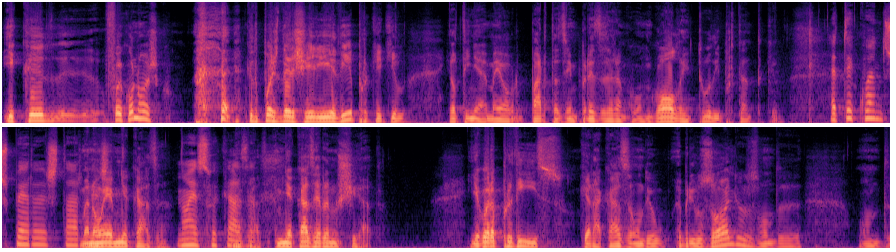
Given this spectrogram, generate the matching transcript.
e que eh, foi connosco. que depois deixaria de ir, porque aquilo ele tinha a maior parte das empresas eram com Angola e tudo, e portanto. Que... Até quando espera estar. Mas não é a minha casa. Não é a sua casa. A minha casa, a minha casa era no Chiado. E agora perdi isso, que era a casa onde eu abri os olhos, onde, onde,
